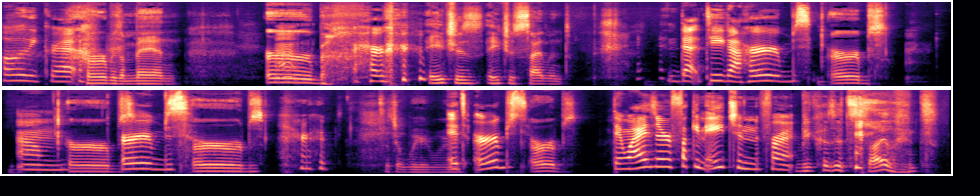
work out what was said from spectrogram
holy crap, herb is a man. Herb herb. H is H is silent. that tea got herbs. Herbs Um, herbs herbs. herbs. Such a weird word. It's herbs. herbs Then why is there a fucking H in the front? because it's silent.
